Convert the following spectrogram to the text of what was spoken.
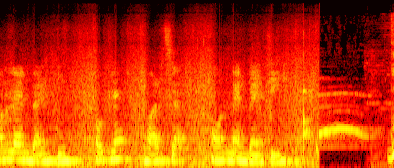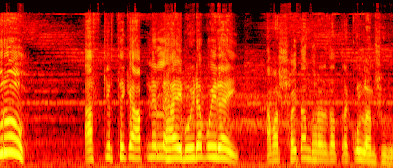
Online banking okay WhatsApp online banking গুরু আজকের থেকে আপনার লেহাই বইটা পইরাই। আমার শয়তান ধরার যাত্রা করলাম শুরু।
